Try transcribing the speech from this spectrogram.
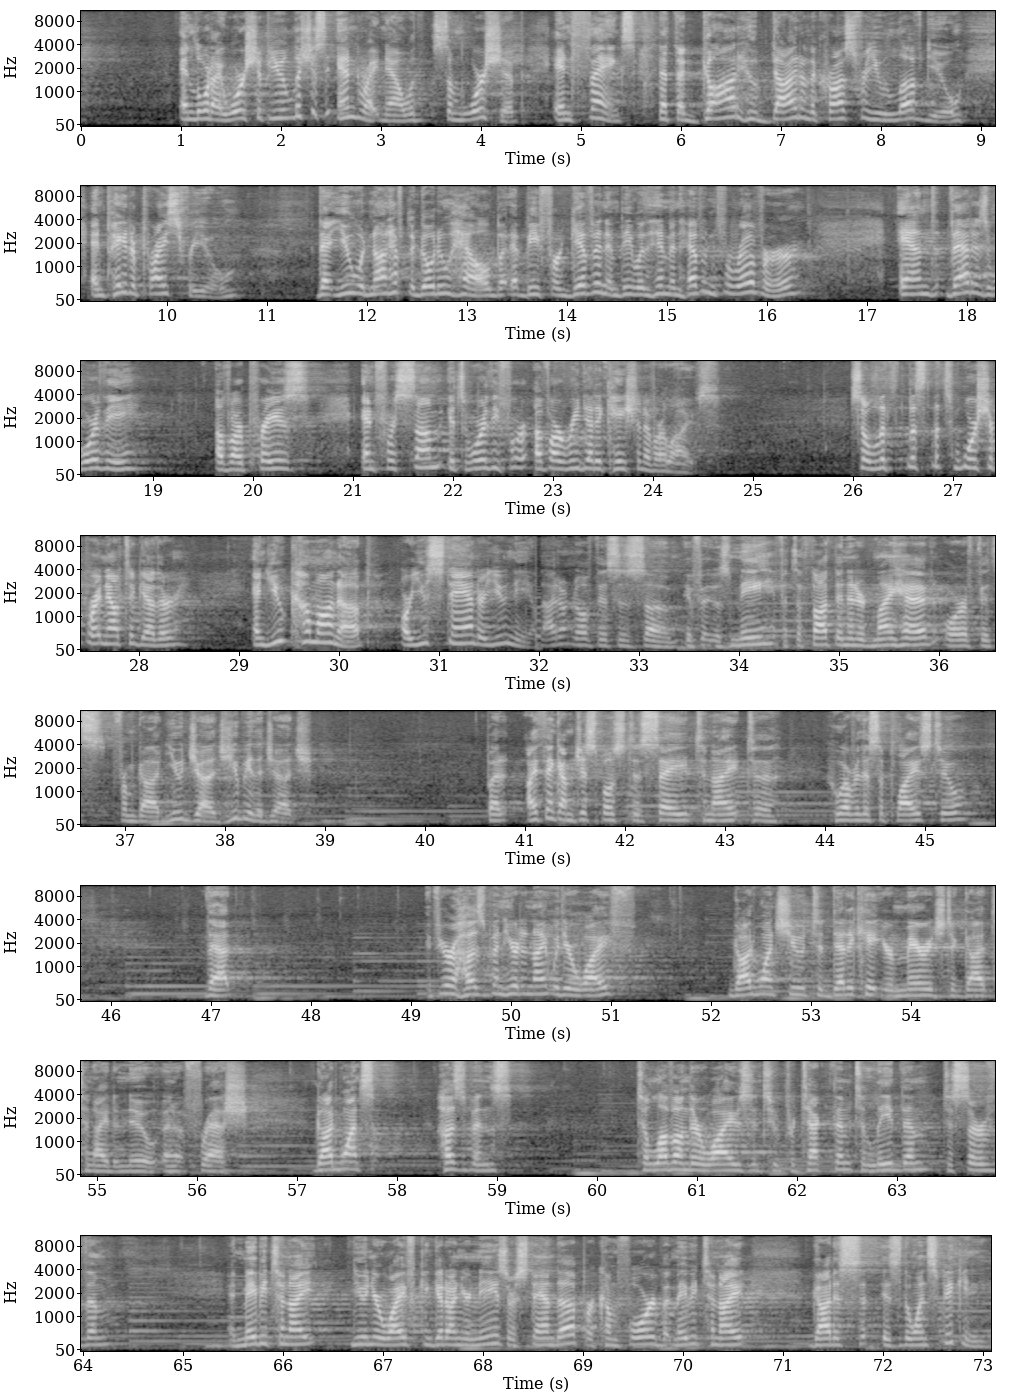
And Lord, I worship you. Let's just end right now with some worship and thanks that the God who died on the cross for you loved you and paid a price for you, that you would not have to go to hell, but be forgiven and be with Him in heaven forever. And that is worthy of our praise. And for some, it's worthy for, of our rededication of our lives. So let's, let's, let's worship right now together and you come on up, or you stand, or you kneel. I don't know if this is, uh, if it was me, if it's a thought that entered my head, or if it's from God. You judge, you be the judge. But I think I'm just supposed to say tonight to whoever this applies to that if you're a husband here tonight with your wife, God wants you to dedicate your marriage to God tonight anew and afresh. God wants husbands to love on their wives and to protect them, to lead them, to serve them. And maybe tonight you and your wife can get on your knees or stand up or come forward, but maybe tonight God is, is the one speaking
